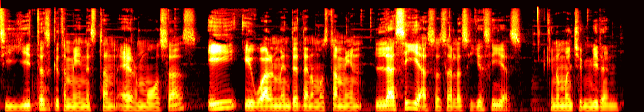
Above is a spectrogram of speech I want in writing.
sillitas que también están hermosas. Y igualmente tenemos también las sillas, o sea, las sillas, sillas. Que no manchen, miren.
